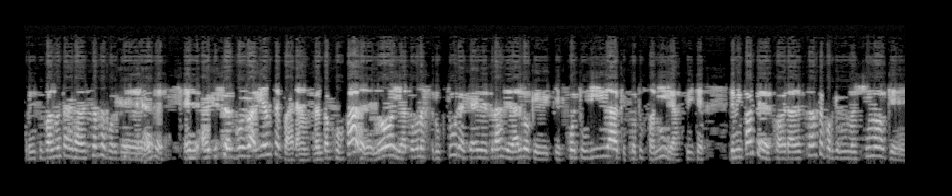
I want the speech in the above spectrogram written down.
principalmente agradecerte porque hay que ser muy valiente para enfrentarse a un padre, ¿no? Y a toda una estructura que hay detrás de algo que, que fue tu vida, que fue tu familia. Así que, de mi parte, eso, agradecerte porque me imagino que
